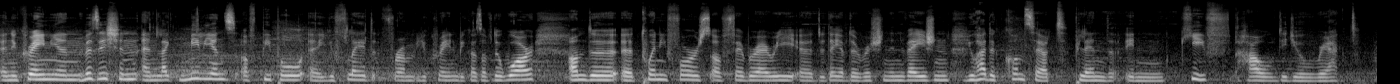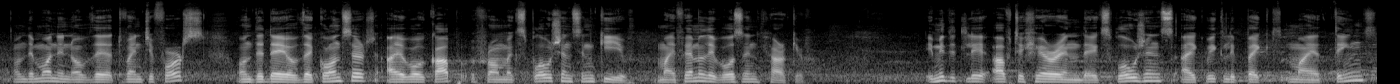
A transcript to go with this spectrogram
an Ukrainian musician, and like millions of people, uh, you fled from Ukraine because of the war. On the uh, 24th of February, uh, the day of the Russian invasion, you had a concert planned in Kiev. How did you react? On the morning of the 24th, on the day of the concert, I woke up from explosions in Kiev. My family was in Kharkiv. Immediately after hearing the explosions, I quickly packed my things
